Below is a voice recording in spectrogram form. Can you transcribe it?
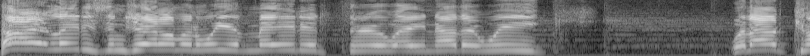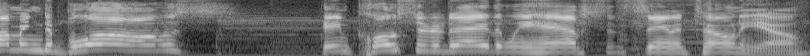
All right, ladies and gentlemen, we have made it through another week without coming to blows. Came closer today than we have since San Antonio.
